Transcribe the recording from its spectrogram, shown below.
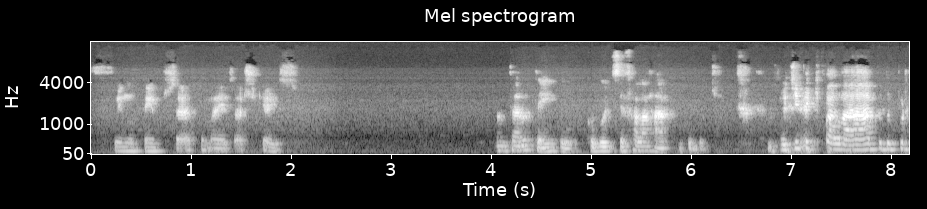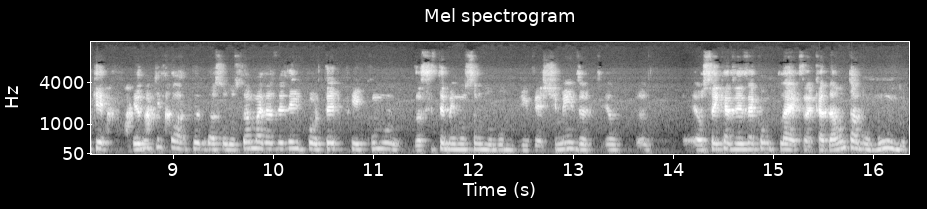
fui no tempo certo, mas acho que é isso. Não tá no tempo. Kubut, você fala rápido, Kubut. Eu tive que falar rápido porque eu não quis falar tanto da solução, mas às vezes é importante, porque como vocês também não são do mundo de investimentos, eu, eu, eu sei que às vezes é complexo, né? Cada um tá no mundo,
